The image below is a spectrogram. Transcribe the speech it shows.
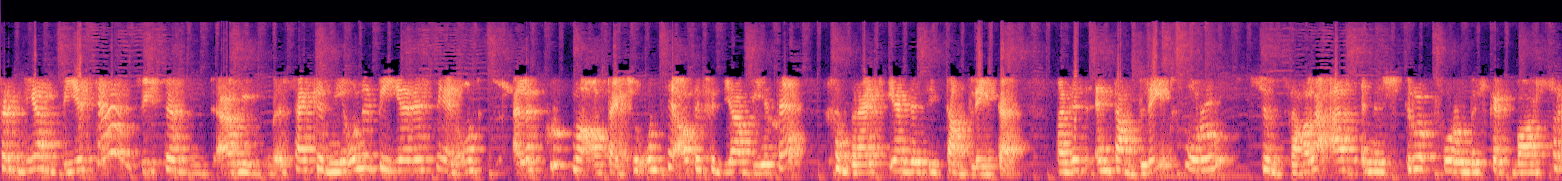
vir diabetes, wie se ehm suiker nie onder beheer is nie en ons hulle kroep maar altyd. So ons sê altyd vir diabetes gebruik eerder die tablette. Maar dit in tabletvorm sowel as in 'n stroopvorm beskikbaar vir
